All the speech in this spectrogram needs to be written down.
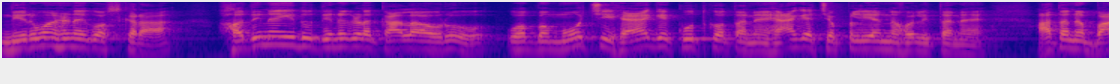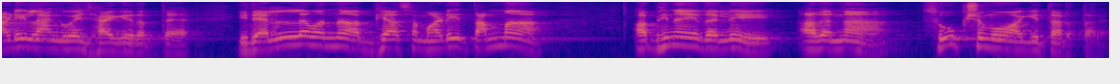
ನಿರ್ವಹಣೆಗೋಸ್ಕರ ಹದಿನೈದು ದಿನಗಳ ಕಾಲ ಅವರು ಒಬ್ಬ ಮೋಚಿ ಹೇಗೆ ಕೂತ್ಕೋತಾನೆ, ಹೇಗೆ ಚಪ್ಪಲಿಯನ್ನು ಹೊಲಿತಾನೆ, ಆತನ ಬಾಡಿ ಲ್ಯಾಂಗ್ವೇಜ್ ಹೇಗಿರುತ್ತೆ, ಇದೆಲ್ಲವನ್ನು ಅಭ್ಯಾಸ ಮಾಡಿ ತಮ್ಮ ಅಭಿನಯದಲ್ಲಿ ಅದನ್ನು ಸೂಕ್ಷ್ಮವಾಗಿ ತರ್ತಾರೆ.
